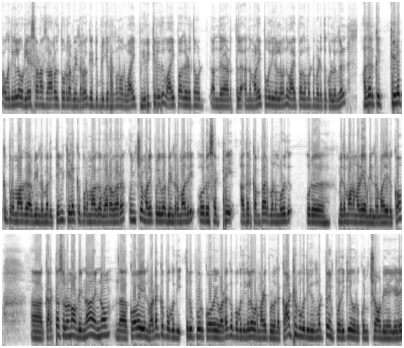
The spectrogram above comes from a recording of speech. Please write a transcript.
பகுதிகளில் ஒரு லேசான சாரல் தூரல் அப்படின்ற அளவுக்கு எட்டி பிடிக்கிறதுக்குன்னு ஒரு வாய்ப்பு இருக்கிறது. வாய்ப்பாக எடுத்து அந்த இடத்துல அந்த மலைப்பகுதிகளில் வந்து வாய்ப்பாக மட்டும் எடுத்துக்கொள்ளுங்கள். அதற்கு கிழக்கு புறமாக அப்படின்ற மாதிரி தென்கிழக்கு புறமாக வர வர கொஞ்சம் மழைப்பொழிவு அப்படின்ற மாதிரி ஒரு சற்றே அதற்கு கம்பேர் பண்ணும்பொழுது ஒரு மிதமான மழை அப்படின்ற மாதிரி இருக்கும். கரெக்டாக சொல்லணும் அப்படின்னா இன்னும் கோவையின் வடக்கு பகுதி திருப்பூர் கோவை வடக்கு பகுதிகளில் ஒரு மழைப்பொழிவு இந்த காற்று பகுதிக்கு மட்டும் இப்போதைக்கு ஒரு கொஞ்சம் அப்படி இடை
